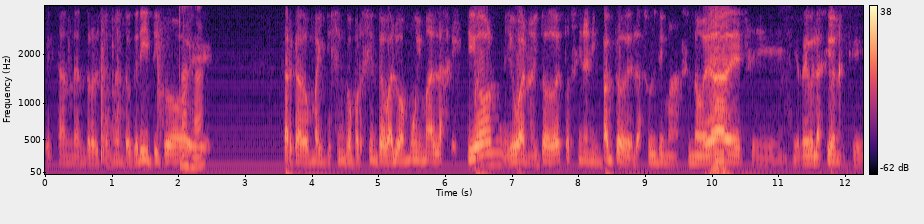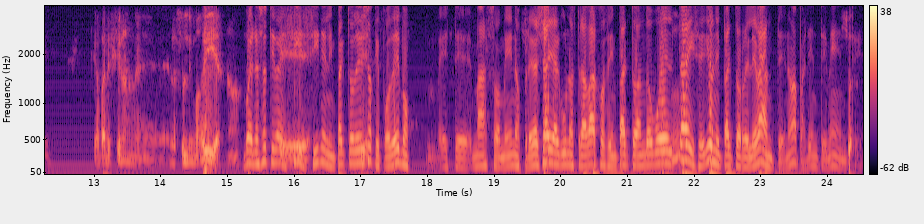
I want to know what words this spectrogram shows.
están dentro del segmento crítico. Eh, cerca de un 25% evalúa muy mal la gestión y bueno, y todo esto sin el impacto de las últimas novedades eh, y revelaciones que, aparecieron eh, en los últimos días, ¿no? Bueno, eso te iba a decir, eh, sin el impacto de eso que podemos este, más o menos prever, ya hay algunos trabajos de impacto dando vuelta y sería un impacto relevante, ¿no? Aparentemente.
